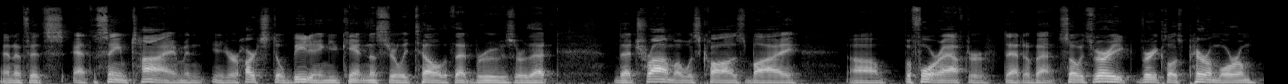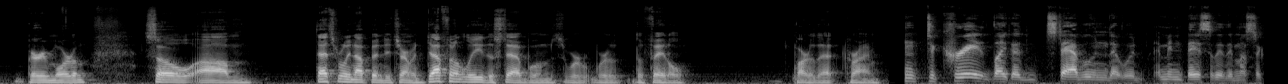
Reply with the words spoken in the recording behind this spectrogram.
And if it's at the same time and your heart's still beating, you can't necessarily tell if that bruise or that, that trauma was caused by uh, before or after that event. So it's very, very close, perimortem, perimortem. So um, that's really not been determined. Definitely the stab wounds were, were the fatal part of that crime. to create like a stab wound that would? I mean, basically, they must have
